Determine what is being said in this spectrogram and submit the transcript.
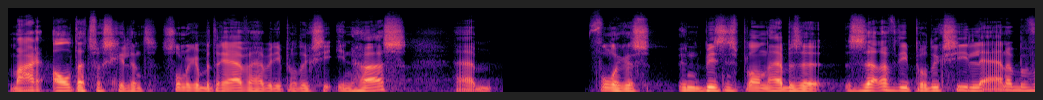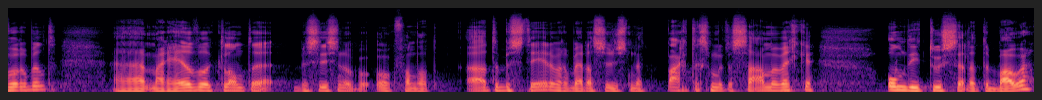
Maar altijd verschillend. Sommige bedrijven hebben die productie in huis. Uh, volgens hun businessplan hebben ze zelf die productielijnen bijvoorbeeld. Uh, maar heel veel klanten beslissen ook van dat uit te besteden, waarbij dat ze dus met partners moeten samenwerken om die toestellen te bouwen.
